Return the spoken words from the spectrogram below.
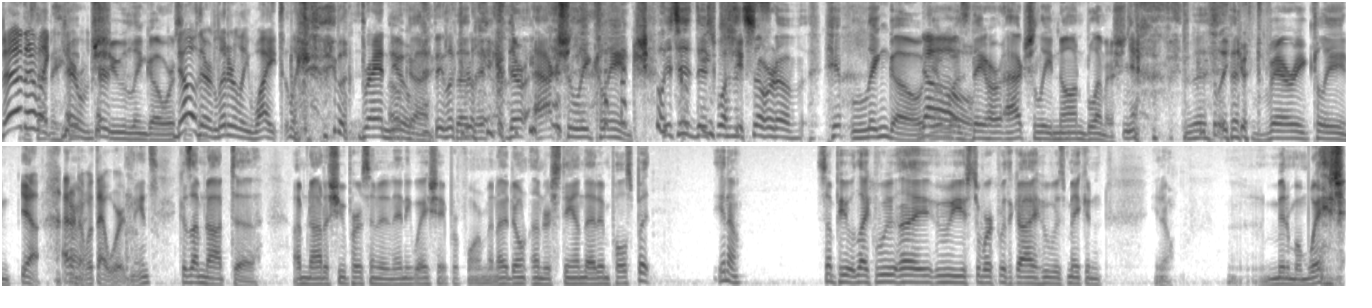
They're, they're like they're, they're shoe lingo or no, something? they're literally white. Like they look brand new. Okay. They look So really. they- They're actually clean. Actually this is this wasn't shoes. sort of hip lingo. No. It was they are actually non-blemished. Yeah, really. Very clean. Yeah, I don't know right. what that word means. Because I'm not uh, I'm not a shoe person in any way, shape, or form, and I don't understand that impulse. But you know, some people like we uh, we used to work with a guy who was making, you know. Minimum wage,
